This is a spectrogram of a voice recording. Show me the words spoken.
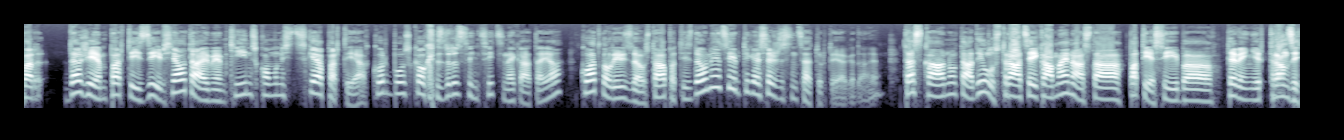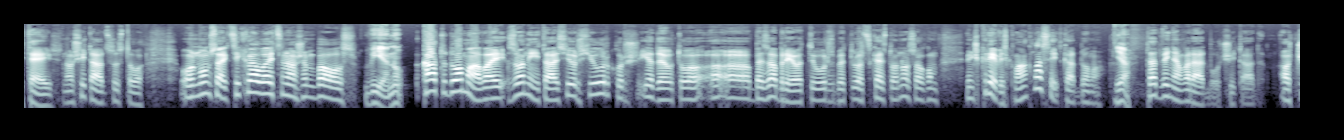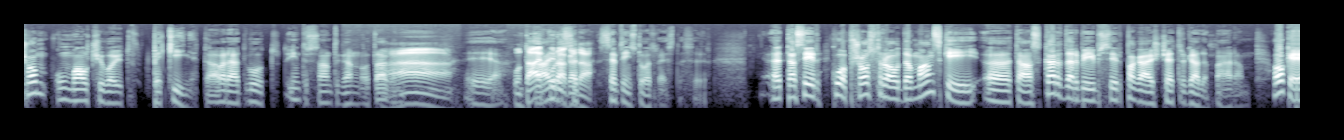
par dažiem partijas dzīves jautājumiem Ķīnas komunistiskajā partijā, kur būs kaut kas drusciņš cits nekā tajā. ko atkal ir izdevusi tā pati izdevniecība tikai 64. gadā. Ja? Tas kā nu, tāda ilustrācija, kā mainās tā patiesība, te viņi ir tranzitējusi no šitādas uz to. Un mums vajag cik vēl veicināšanu balvas? Vienu. Kā tu domā, vai zvanītājs Juris Jūra, kurš iedeva to a, bez abreviatūras, bet ļoti skaisto nosaukumu, viņš krieviski māca lasīt, kā tu domā? Jā, Tad viņam varētu būt šī tāda. Ačom un malčivojot Pekiņa. Tā varētu būt interesanti gan no tā, gan À, Jā. Un tā ir kurā sep- gadā? 72. Tas ir. E, Tas ir kopš Ostrauda Manskī, e, tās karadarbības ir pagājuši četri gadi apmēram. Ok,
